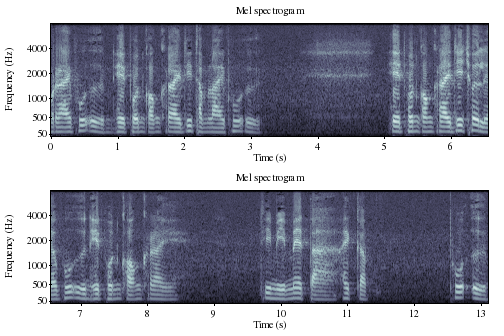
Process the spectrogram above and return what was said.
ำร้ายผู้อื่น เหตุผลของใครที่ทำลายผู้อื่น เหตุผลของใครที่ช่วยเหลือผู้อื่น เหตุผลของใคร ที่มีเมตตาให้กับผู้อื่น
